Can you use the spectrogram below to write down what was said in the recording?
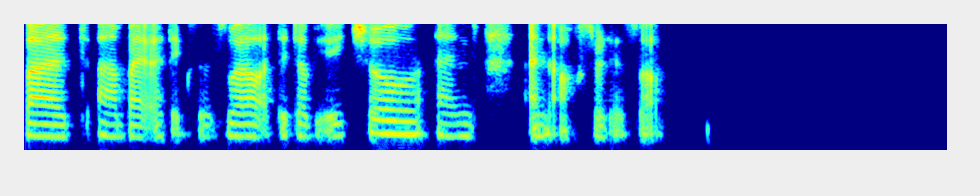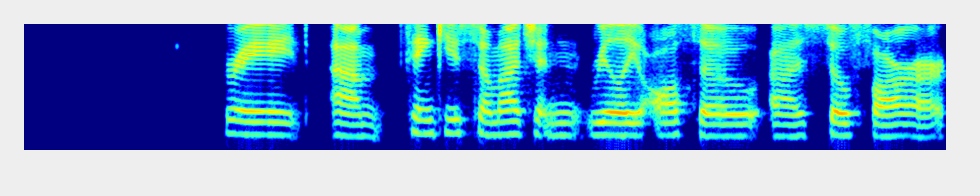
but uh, bioethics as well at the WHO and, and Oxford as well. Great. Um, thank you so much. And really also uh, so far,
